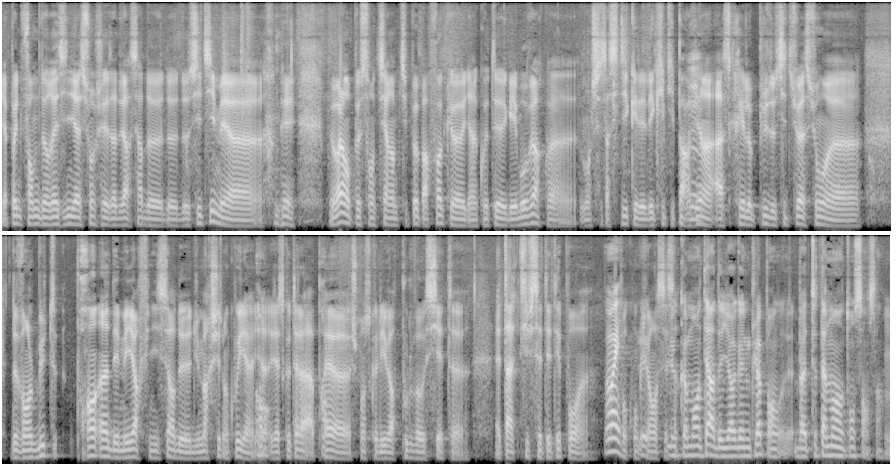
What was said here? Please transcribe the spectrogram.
n'y a, pas une forme de résignation chez les adversaires de, de, City, mais, mais, mais, voilà, on peut sentir un petit peu parfois qu'il y a un côté game over. Quoi. Manchester City, qui est l'équipe qui parvient mm. à, se créer le plus de situations devant le but, prend un des meilleurs finisseurs du marché. Donc oui, il y, a, oh. ce côté-là. Après, oh. je pense que Liverpool va aussi être, être actif cet été pour, pour concurrencer le, ça. Le commentaire de Jürgen Klopp va totalement dans ton sens. Hein. Mm.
